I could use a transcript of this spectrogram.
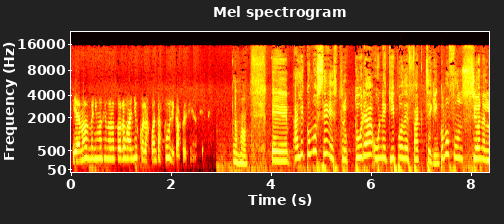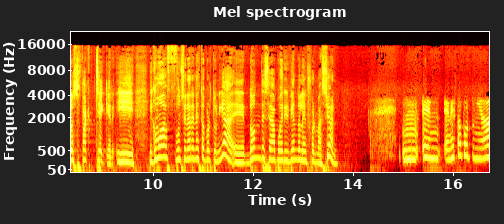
y además venimos haciéndolo todos los años con las cuentas públicas presidenciales. Eh, Ale, ¿cómo se estructura un equipo de fact-checking? ¿Cómo funcionan los fact-checkers? ¿Y, ¿Y, cómo va a funcionar en esta oportunidad? Eh, ¿Dónde se va a poder ir viendo la información? Mm, en, en, esta oportunidad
